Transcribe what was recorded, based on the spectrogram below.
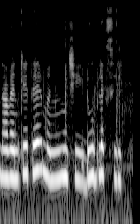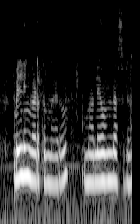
నా వెనకైతే మంచి డూప్లెక్స్ బిల్డింగ్ కడుతున్నారు. మళ్ళీ ఉంది అసలు.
